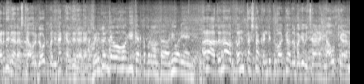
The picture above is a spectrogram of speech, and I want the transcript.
ಕರೆದಿದ್ದಾರೆ ಅಷ್ಟೇ. ಅವ್ರಿಗೆ ಔಟ್ ಬಂದಿದ್ದ ಕರೆದಿದ್ದಾರೆ. ಹೋಗಿ ಕರ್ಕ ಬರುವಂತ ಅನಿವಾರ್ಯ ಏನಿತ್ತು ಅದನ್ನ ಅವ್ರು ಬಂದ ತಕ್ಷಣ ಖಂಡಿತವಾಗಿಯೂ ಅದ್ರ ಬಗ್ಗೆ ವಿಚಾರಣೆಗೆ ನಾವು ಕೇಳೋಣ.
